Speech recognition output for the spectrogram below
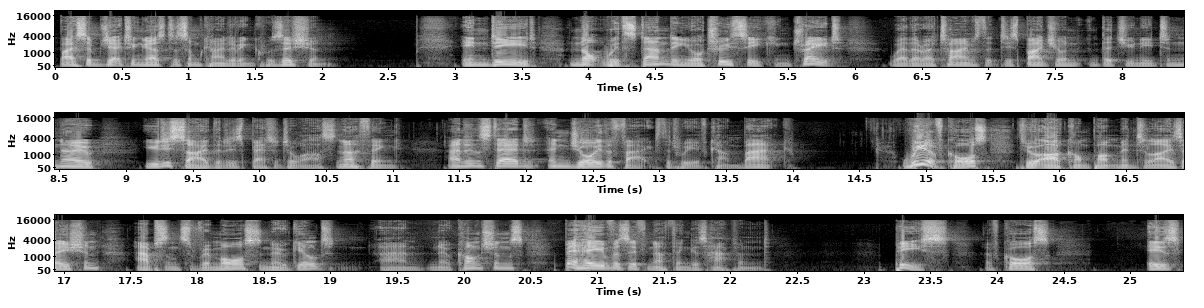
by subjecting us to some kind of inquisition. Indeed, notwithstanding your truth seeking trait, where there are times that despite your, that you need to know, you decide that it's better to ask nothing, and instead enjoy the fact that we have come back. We, of course, through our compartmentalization, absence of remorse, no guilt, and no conscience, behave as if nothing has happened. Peace, of course, is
